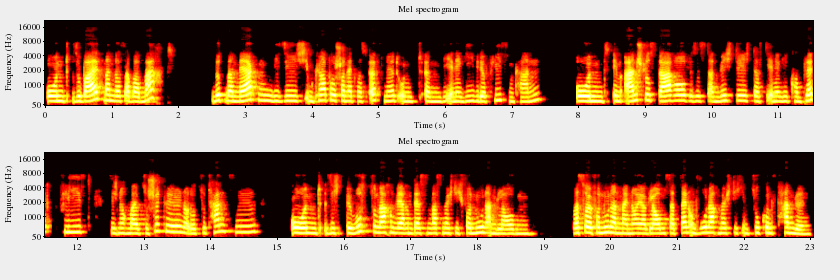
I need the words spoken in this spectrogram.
Und sobald man das aber macht, wird man merken, wie sich im Körper schon etwas öffnet und ähm, die Energie wieder fließen kann. Und im Anschluss darauf ist es dann wichtig, dass die Energie komplett fließt, sich nochmal zu schütteln oder zu tanzen und sich bewusst zu machen währenddessen, was möchte ich von nun an glauben? Was soll von nun an mein neuer Glaubenssatz sein und wonach möchte ich in Zukunft handeln.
